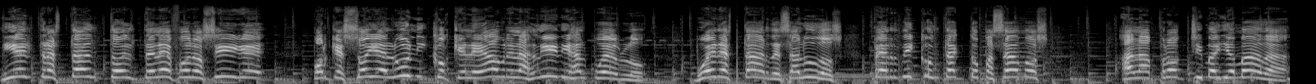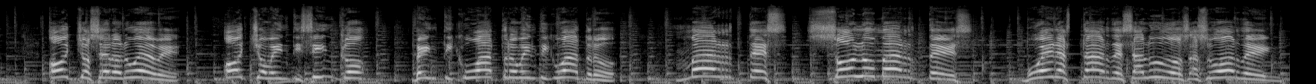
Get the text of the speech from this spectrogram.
Mientras tanto, el teléfono sigue porque soy el único que le abre las líneas al pueblo. Buenas tardes, saludos. Perdí contacto, pasamos a la próxima llamada. 809-825-2424. Martes, solo martes. Buenas tardes, saludos a su orden.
